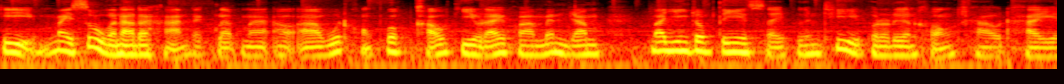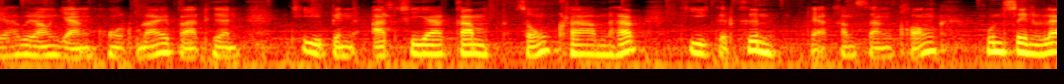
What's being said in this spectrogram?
ที่ไม่สู้กับทางทหารแต่กลับมาเอาอาวุธของพวกเขาที่ไร้ความแม่นยำ มายิงโจมตีใส่พื้นที่พลเรือนของชาวไทยนะครับพี่น้องอย่างโหดร้ายป่าเถื่อน ที่เป็นอาชญากรรมสงครามนะครับ ที่เกิดขึ้นจากคำสั่งของฮุนเซนและ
